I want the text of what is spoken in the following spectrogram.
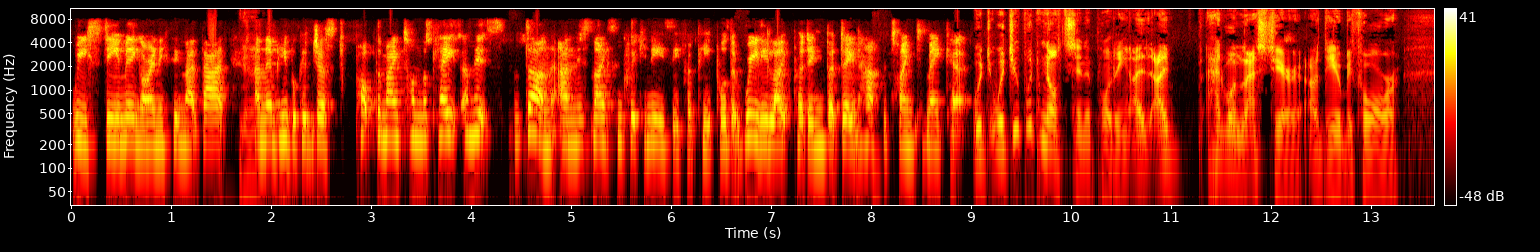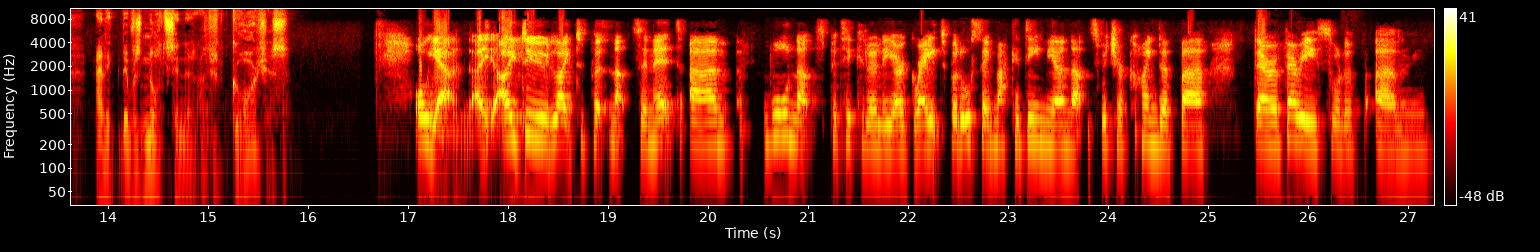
re-steaming or anything like that. Yeah. And then people can just pop them out on the plate, and it's done. And it's nice and quick and easy for people that really like pudding but don't have the time to make it. Would Would you put nuts in a pudding? I, I had one last year or the year before, and it, there was nuts in it. It was gorgeous. Oh yeah, I, I, do like to put nuts in it. Um, walnuts particularly are great, but also macadamia nuts, which are kind of uh, they're very sort of um,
